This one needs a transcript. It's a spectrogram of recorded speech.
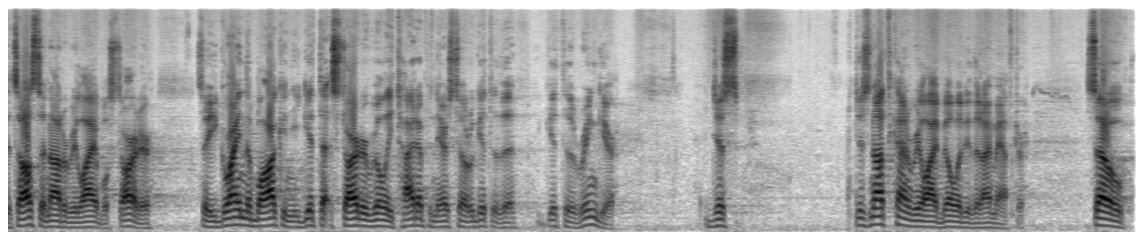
That's also not a reliable starter. So you grind the block and you get that starter really tight up in there so it'll get to the get to the ring gear. Just just not the kind of reliability that I'm after. So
